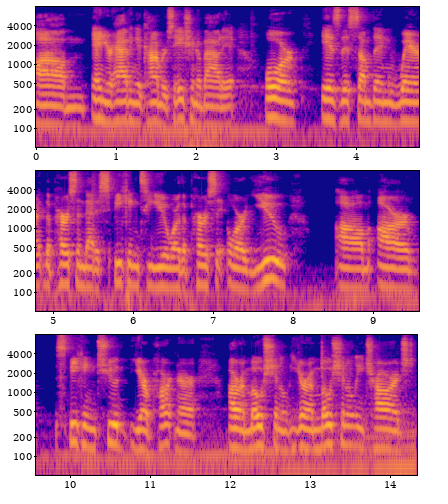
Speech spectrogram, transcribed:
um, and you're having a conversation about it or is this something where the person that is speaking to you or the person or you um, are speaking to your partner are emotional you're emotionally charged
